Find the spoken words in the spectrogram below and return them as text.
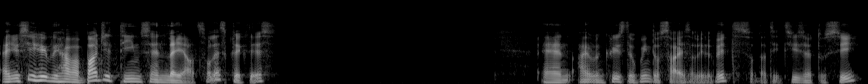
And you see here we have a Budgie themes and layouts. So let's click this and I will increase the window size a little bit so that it's easier to see.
